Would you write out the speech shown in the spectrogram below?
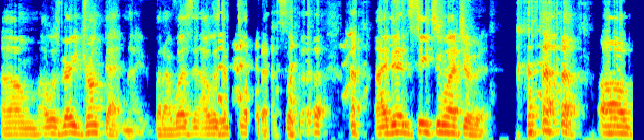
Um, I was very drunk that night, but I wasn't. I was in Florida, so I didn't see too much of it. um,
